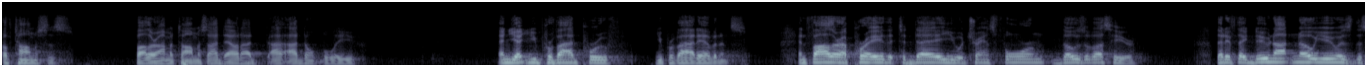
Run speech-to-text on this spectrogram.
of Thomas's. Father, I'm a Thomas. I doubt. I, I, I don't believe. And yet you provide proof, you provide evidence. And Father, I pray that today you would transform those of us here that if they do not know you as the,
